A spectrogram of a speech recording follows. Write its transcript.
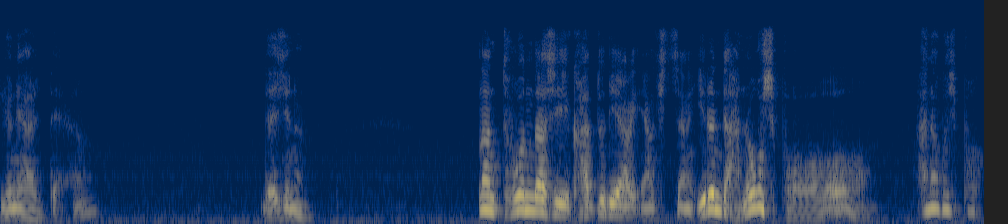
연애할 때 어? 내지는 난 두 번 다시 가두리 양식장 이런 데 안 오고 싶어. 안 오고 싶어.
